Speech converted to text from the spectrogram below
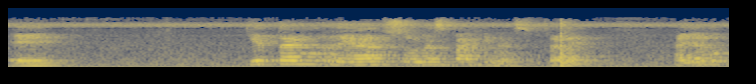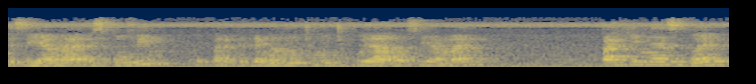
Eh, ¿Qué tan real son las páginas? ¿Sale? Hay algo que se llama spoofing, eh, para que tengan mucho, mucho cuidado. Se llaman páginas web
